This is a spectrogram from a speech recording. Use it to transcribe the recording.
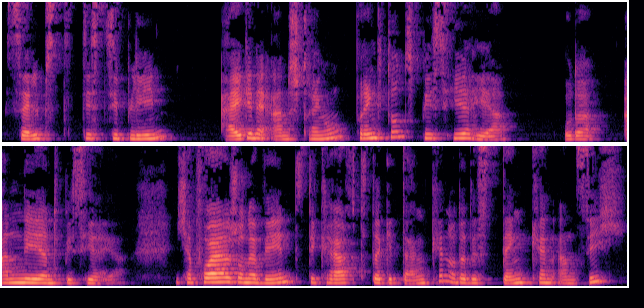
Selbstdisziplin, eigene Anstrengung bringt uns bis hierher. oder annähernd bis hierher. Ich habe vorher schon erwähnt, die Kraft der Gedanken oder des Denken an sich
